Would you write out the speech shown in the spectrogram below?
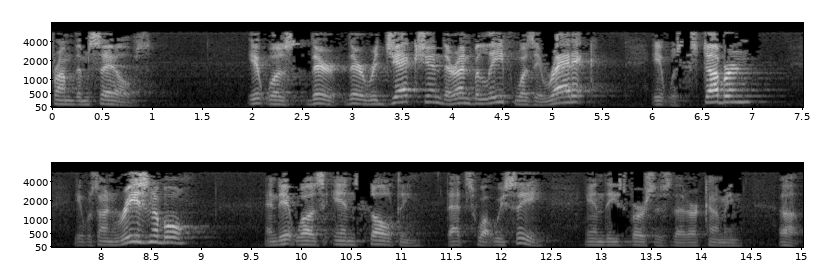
from themselves. It was their, their rejection, their unbelief was erratic, it was stubborn, it was unreasonable, and it was insulting. That's what we see in these verses that are coming up.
